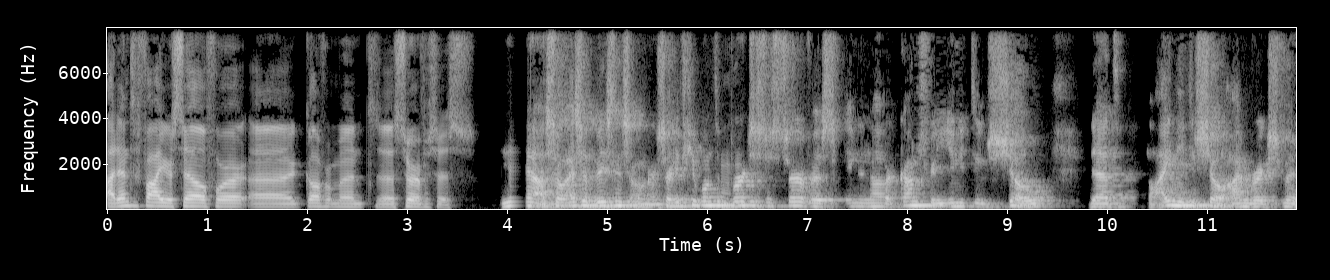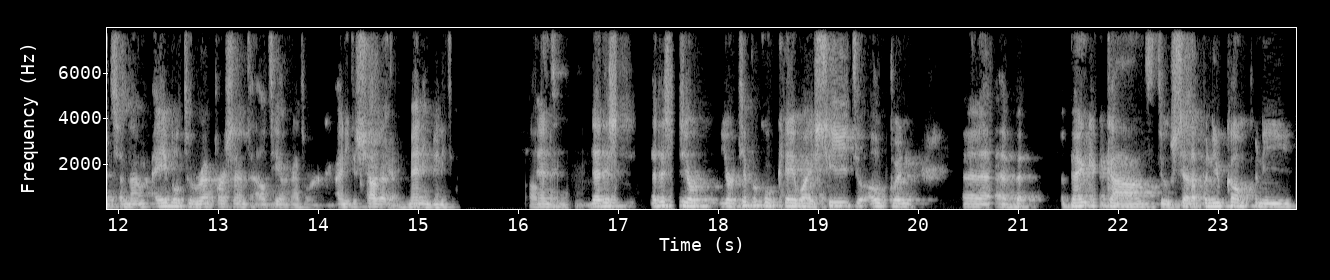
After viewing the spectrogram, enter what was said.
identify yourself for uh, government uh, services. Yeah. So as a business owner, so if you want to mm-hmm. purchase a service in another country, you need to show that well, I need to show I'm Rick Schmitz and I'm able to represent LTO network. I need to show okay. that many many times. Okay. And that is that is your your typical KYC to open uh, a, bank account, to set up a new company,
